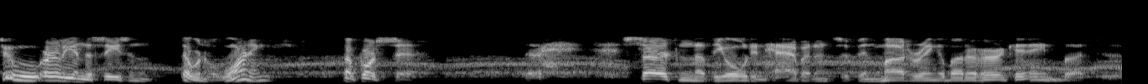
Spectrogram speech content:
Too early in the season. There were no warnings. Of course, uh, uh, certain of the old inhabitants have been muttering about a hurricane, but, uh,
